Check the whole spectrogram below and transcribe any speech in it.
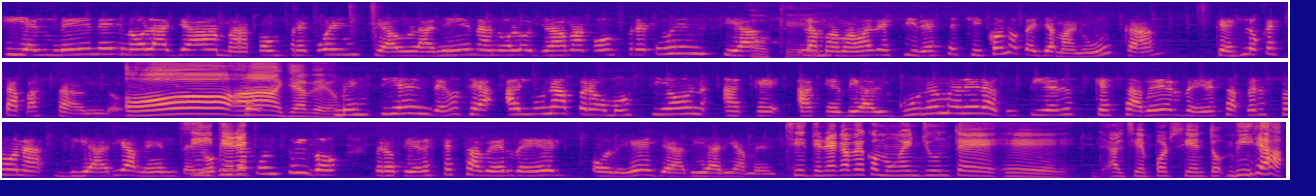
y el nene no la llama con frecuencia o la nena no lo llama con frecuencia, la mamá va a decir, ese chico no te llama nunca qué es lo que está pasando. Oh, ah, ya veo. ¿Me entiendes? O sea, hay una promoción a que a que de alguna manera tú tienes que saber de esa persona diariamente. Sí, no tiene contigo, pero tienes que saber de él o de ella diariamente. Sí, tiene que haber como un enyunte eh, al 100%. Mira,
